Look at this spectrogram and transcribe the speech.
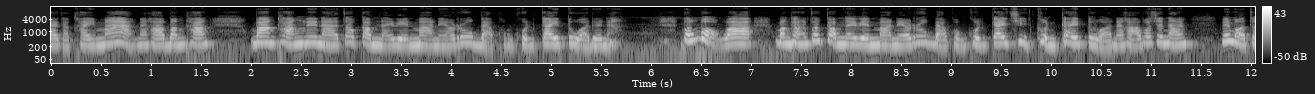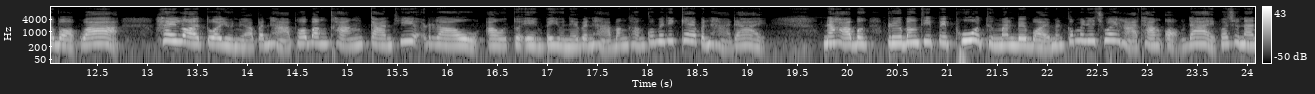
ร์กับใครมากนะคะ บางครั้งบางครั้งเนี่ยนะ เจ้ากรรมนายเวรมาในรูปแบบของคนใกล้ตัวด้วยนะ ต้องบอกว่าบางครั้งเจ้ากรรมนายเวรมาในรูปแบบของคนใกล้ชิดคนใกล้ตัวนะคะ เพราะฉะนั้นแม่หมอจะบอกว่าให้ลอยตัวอยู่เหนือปัญหา เพราะบางครั้งการที่เราเอาตัวเองไปอยู่ในปัญหาบางครั้งก็ไม่ได้แก้ปัญหาได้นะคะบางหรือบางทีไปพูดถึงมันบ่อยๆ มันก็ไม่ได้ช่วยหาทางออกได้ เพราะฉะนั้น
